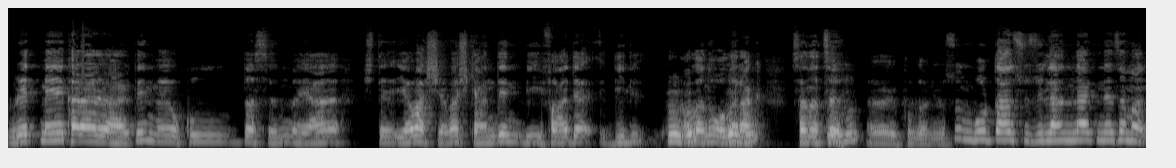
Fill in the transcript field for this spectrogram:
üretmeye karar verdin ve okuldasın veya işte yavaş yavaş kendin bir ifade dil hı hı, alanı olarak hı. sanatı hı hı. E, kullanıyorsun. Buradan süzülenler ne zaman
